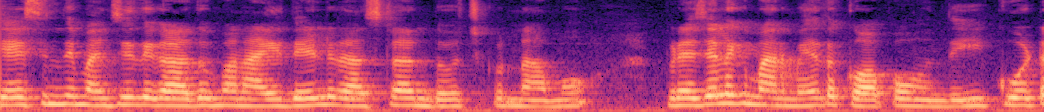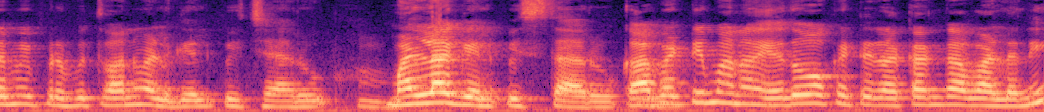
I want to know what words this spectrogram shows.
చేసింది మంచిది కాదు మన ఐదేళ్ళు రాష్ట్రాన్ని దోచుకున్నాము ప్రజలకి మన మీద కోపం ఉంది. ఈ కూటమి ప్రభుత్వాన్ని వాళ్ళు గెలిపించారు. మళ్ళా గెలిపిస్తారు. కాబట్టి మనం ఏదో ఒకటి రకంగా వాళ్ళని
